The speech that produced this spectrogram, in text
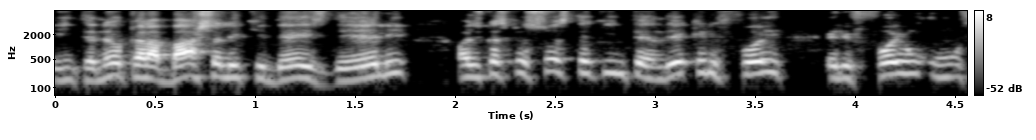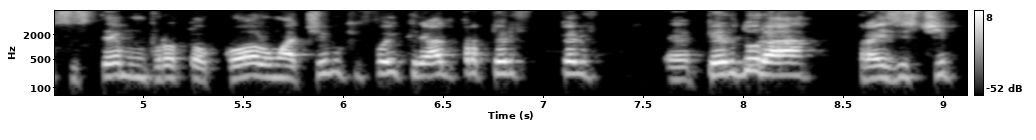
entendeu? Pela baixa liquidez dele, mas o que as pessoas têm que entender é que ele foi, ele foi um, um sistema, um protocolo, um ativo que foi criado para per, per, é, perdurar, para existir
